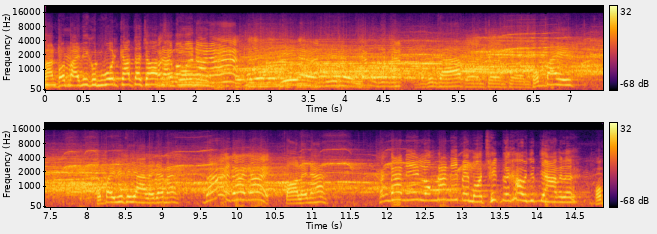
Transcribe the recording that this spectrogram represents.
ผ่านพ้นไปนี่คุณวุฒิครับถ้าชอบขอนะเสียงปรบมือหน่อยนะฮะทีหนึ่งทีหนึ่งทีหนึ่งครับขอบคุณครับขอบคุณครับ เชิญเชิญเชิญผมไป ผมไปอยุทธยาเลยได้ไหมได้ได้ได้ต่อเลยนะ ทางด้านนี้ลงด้านนี้ไปหมอชิดแล้วเข้าอยุทธยาไปเลยผม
